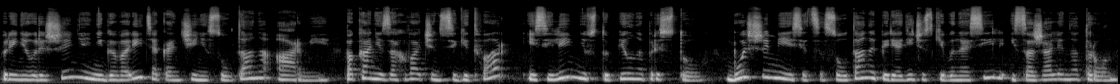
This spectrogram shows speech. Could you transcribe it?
принял решение не говорить о кончине султана армии, пока не захвачен Сигитвар и Селим не вступил на престол. Больше месяца султана периодически выносили и сажали на трон,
